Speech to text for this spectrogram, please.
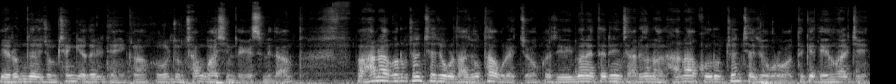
여러분들이 좀 챙겨드릴 테니까 그걸 좀 참고하시면 되겠습니다. 하나 그룹 전체적으로 다 좋다고 그랬죠. 그래서 이번에 드린 자료는 하나 그룹 전체적으로 어떻게 대응할지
